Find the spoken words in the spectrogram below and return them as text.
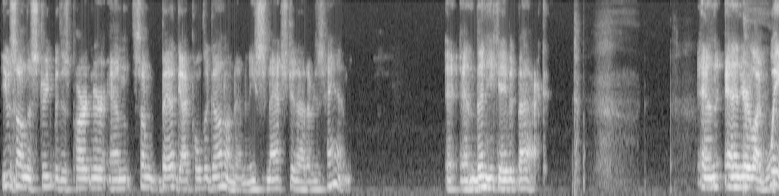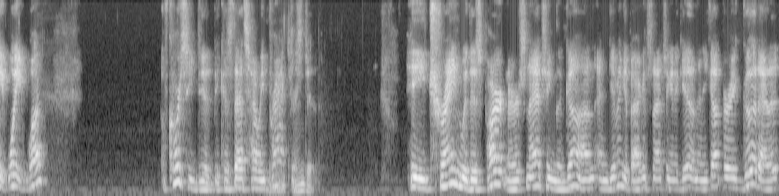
he was on the street with his partner, and some bad guy pulled a gun on him, and he snatched it out of his hand. And, then he gave it back. And and you're like, wait, wait, what? Of course he did, because that's how he practiced it he trained with his partner, snatching the gun and giving it back and snatching it again, and he got very good at it.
